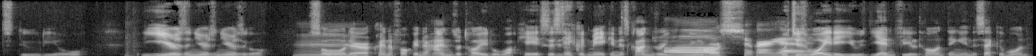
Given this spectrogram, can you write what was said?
studio years and years and years ago. So they're kind of fucking their hands are tied with what cases they could make in this Conjuring Oh, universe. sugar, yeah. Which is why they used the Enfield haunting in the second one.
